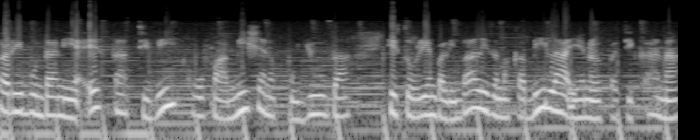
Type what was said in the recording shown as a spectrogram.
karibu ndani ya Esta TV kufahamisha na kujuza historia mbalimbali za makabila yanayopatikana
